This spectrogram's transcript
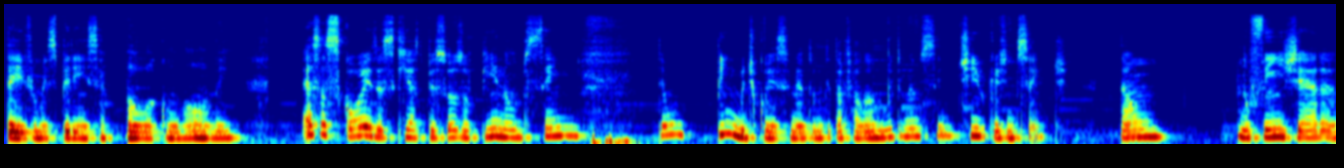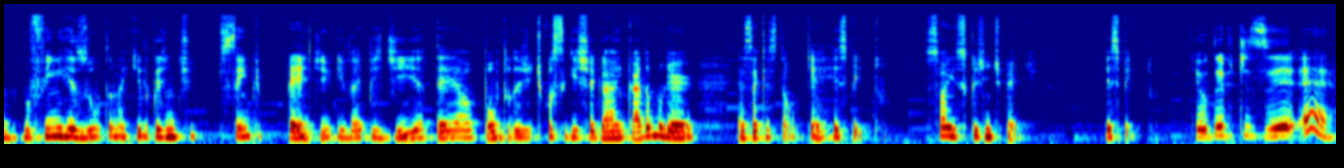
teve uma experiência boa com o homem, essas coisas que as pessoas opinam sem ter um pingo de conhecimento no que tá falando, muito menos sentir o que a gente sente. Então, no fim gera, no fim resulta naquilo que a gente sempre pede e vai pedir até ao ponto da gente conseguir chegar em cada mulher essa questão, que é respeito. Só isso que a gente pede. Respeito. Eu devo dizer, é,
